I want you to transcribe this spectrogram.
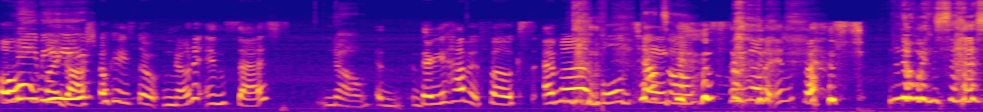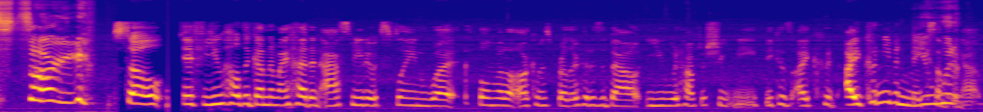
Oh my gosh. Okay, so no to incest. No. There you have it, folks. Emma, bold take. That's all. Say no to incest. No incest. Sorry. So, if you held a gun to my head and asked me to explain what Full Metal Alchemist Brotherhood is about, you would have to shoot me because I could I couldn't even make You something would- up.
